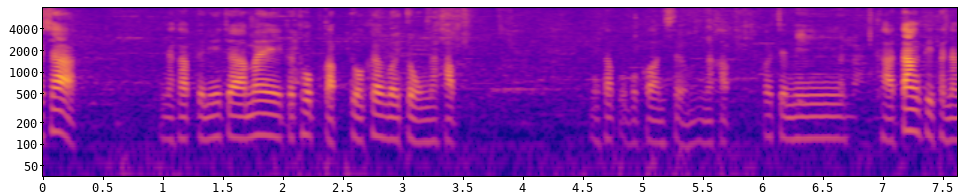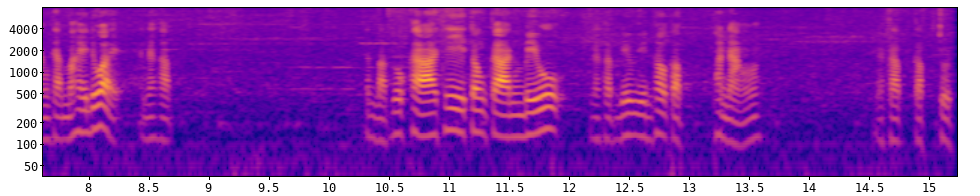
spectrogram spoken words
กระชากนะครับตัวนี้จะไม่กระทบกับตัวเครื่องโดยตรงนะครับ นะครับอุปกรณ์เสริมนะครับ ก็จะมีขาตั้งติดผนังแถมมาให้ด้วยนะครับสำหรับลูกค้าที่ต้องการบิวนะครับบิวอินเข้ากับผนังนะครับกับจุด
